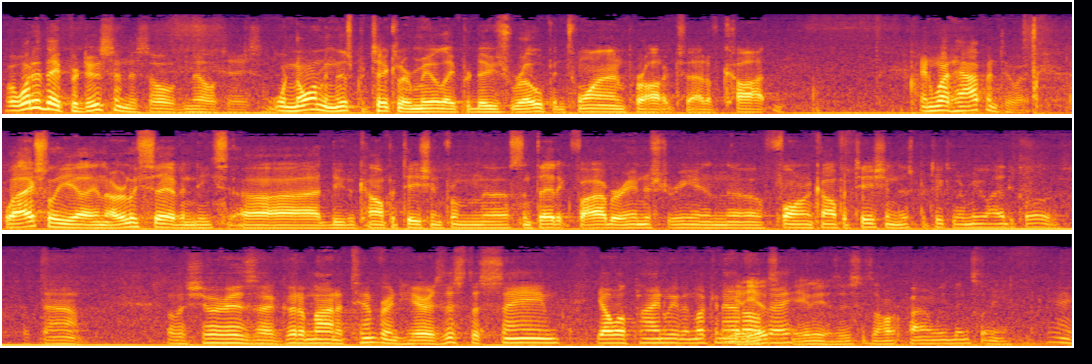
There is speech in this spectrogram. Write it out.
Well, what did they produce in this old mill, Jason? Well, Norm, in this particular mill, they produced rope and twine products out of cotton. And what happened to it? Well, actually, uh, in the early 70s, uh, due to competition from the synthetic fiber industry and uh, foreign competition, this particular mill had to close. Put down. Well, there sure is a good amount of timber in here. Is this the same yellow pine we've been looking at It all is. day? It is. This is the heart pine we've been seeing. Okay,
